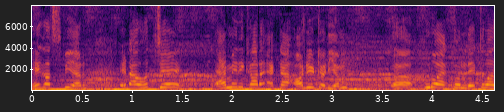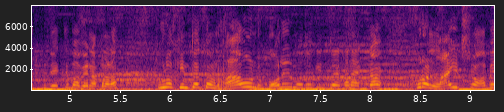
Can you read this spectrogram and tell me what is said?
ভেগাস ফিয়ার এটা হচ্ছে আমেরিকার একটা অডিটোরিয়াম পুরো একদম দেখতে পা দেখতে পাবেন আপনারা। পুরো কিন্তু একদম রাউন্ড বলের মতো কিন্তু এখানে একটা পুরো লাইট শো হবে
